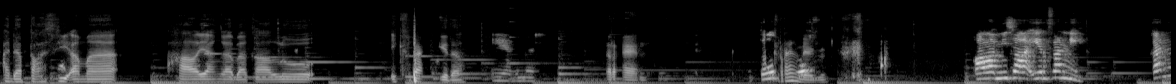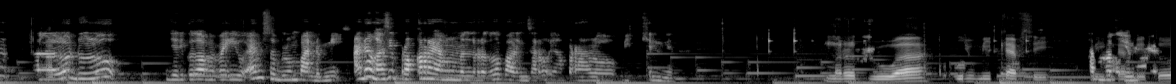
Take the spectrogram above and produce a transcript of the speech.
adaptasi sama hal yang gak bakal lu expect gitu Iya benar. keren Tuh, keren deh gue kalau misalnya Irfan nih, kan eh, lu dulu jadi ketua PPIUM sebelum pandemi. Ada nggak sih proker yang menurut lo paling seru yang pernah lo bikin gitu? menurut gua Yumi Cap sih Apa Yumi Cap itu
